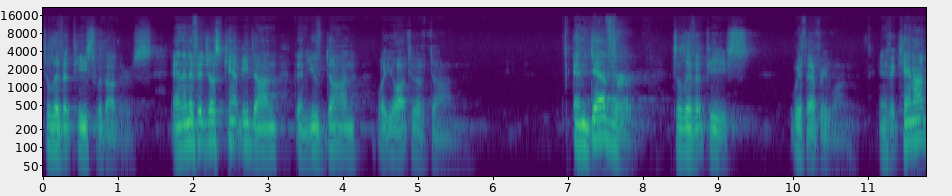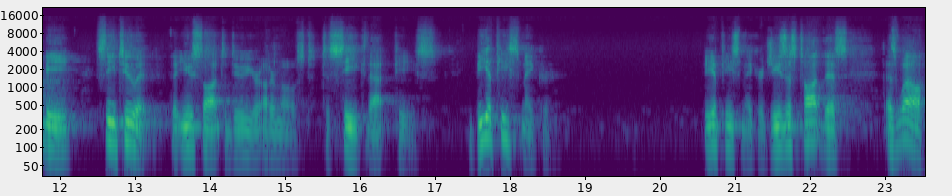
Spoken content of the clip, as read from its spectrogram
to live at peace with others. And then if it just can't be done, then you've done what you ought to have done. Endeavor to live at peace with everyone. And if it cannot be, see to it that you sought to do your uttermost to seek that peace. Be a peacemaker. Be a peacemaker. Jesus taught this as well.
